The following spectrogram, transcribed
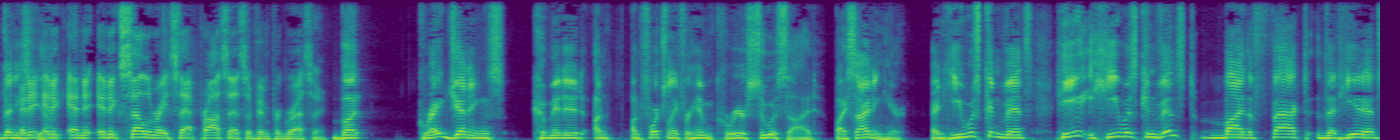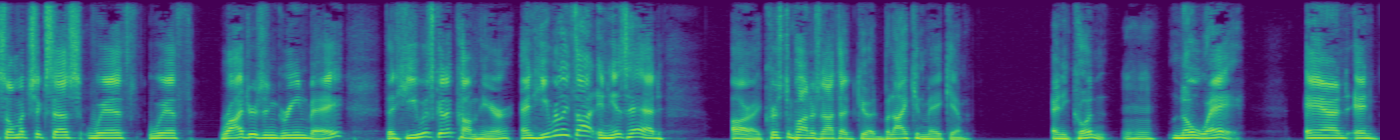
Then he's- and, it, yeah. it- and it, it accelerates that process of him progressing. But Greg Jennings committed, un- unfortunately for him, career suicide by signing here. And he was convinced he he was convinced by the fact that he had had so much success with with Rodgers in Green Bay that he was going to come here, and he really thought in his head, "All right, Christian Ponder's not that good, but I can make him," and he couldn't. Mm-hmm. No way. And and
